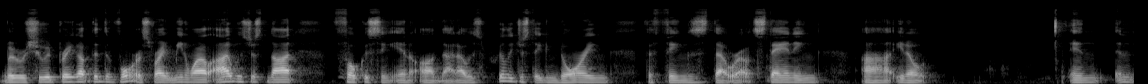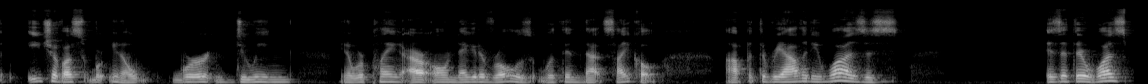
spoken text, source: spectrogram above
where she would bring up the divorce, right? Meanwhile, I was just not focusing in on that. I was really just ignoring the things that were outstanding. Uh, you know, and and each of us, were, you know, we're doing, you know, we're playing our own negative roles within that cycle. Uh, but the reality was is is that there was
